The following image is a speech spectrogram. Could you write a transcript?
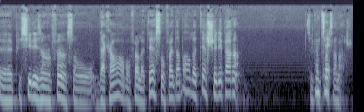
Euh, puis si les enfants sont d'accord pour faire le test, on fait d'abord le test chez les parents. C'est comme ça que ça marche.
